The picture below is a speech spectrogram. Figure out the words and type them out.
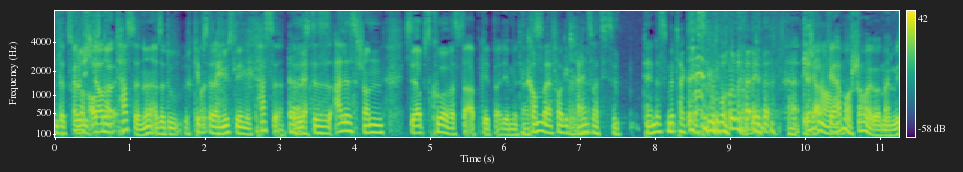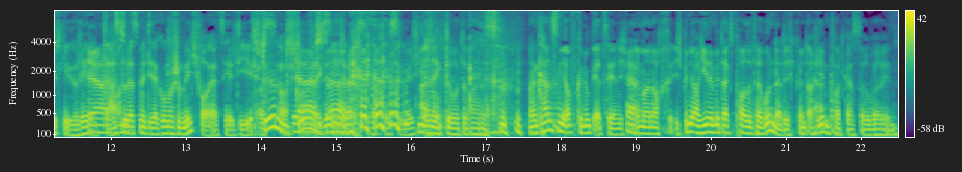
Und dazu also noch aus glaube, einer Tasse, ne? Also du kippst ja dein Müsli in eine Tasse. Das, das, ist alles schon sehr obskur, was da abgeht bei dir mittags. Kommen bei Folge 23 zu Dennis Mittagessen Gewohnheiten. Ja, ich Genau. glaube, wir haben auch schon mal über mein Müsli geredet. Ja, da hast du das mit dieser komischen Milchfrau erzählt, die Stimmt, aus, aus stimmt, Cornflakes ja. die- Anekdote war das. Man kann es nie oft genug erzählen. Ich bin Ja. immer noch, ich bin ja auch jede Mittagspause verwundert. Ich könnte auch jeden Podcast darüber reden.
